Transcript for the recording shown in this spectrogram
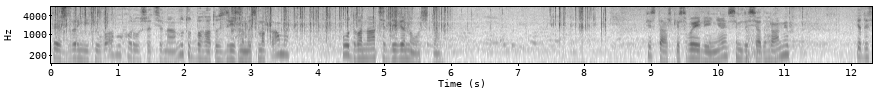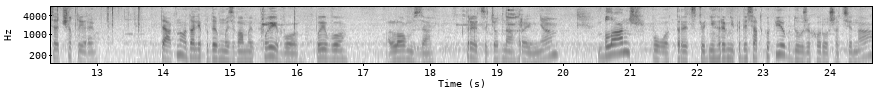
Теж зверніть увагу, хороша ціна. Ну тут багато з різними смаками. По 12,90. Фісташки своя лінія, 70 грамів, 54. Так, ну а далі подивимось з вами пиво. Пиво Ломза 31 гривня. Бланш по 31 гривні 50 копійок, дуже хороша ціна.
